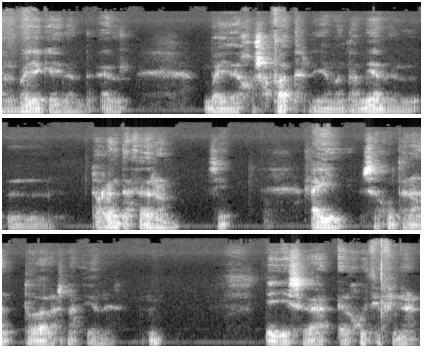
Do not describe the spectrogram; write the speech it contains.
el valle que el, valle de Josafat, le llaman también, el, torrente Cedrón, sí. Ahí se juntarán todas las naciones. Y allí será el juicio final,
